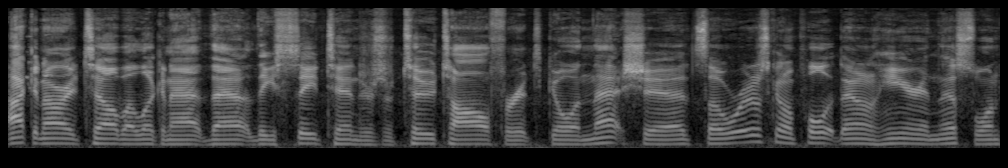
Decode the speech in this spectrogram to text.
I can already tell by looking at that these seed tenders are too tall for it to go in that shed. So we're just gonna pull it down here in this one.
